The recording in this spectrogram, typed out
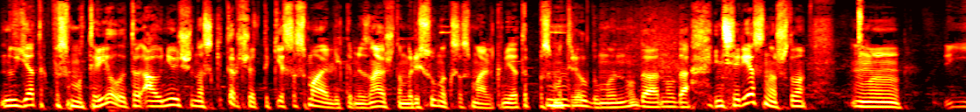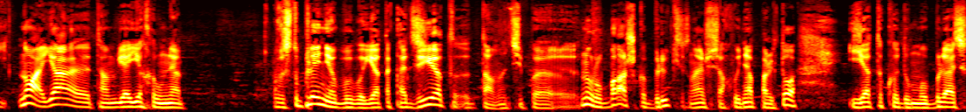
Ну, я так посмотрел, это, а у нее еще носки торчат такие со смайликами, знаешь, там рисунок со смайликами. Я так посмотрел, думаю, ну да, ну да. Интересно, что... и- ну, а я э, там, я ехал, у меня выступление было, я так одет, там, ну, типа, ну, рубашка, брюки, знаешь, вся хуйня, пальто. И я такой думаю, блядь,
